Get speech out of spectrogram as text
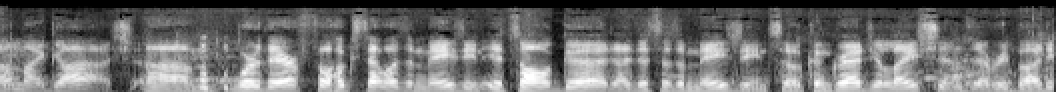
Oh my gosh, um, we're there, folks. That was amazing. It's all good. Uh, this is amazing. So, congratulations, everybody.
